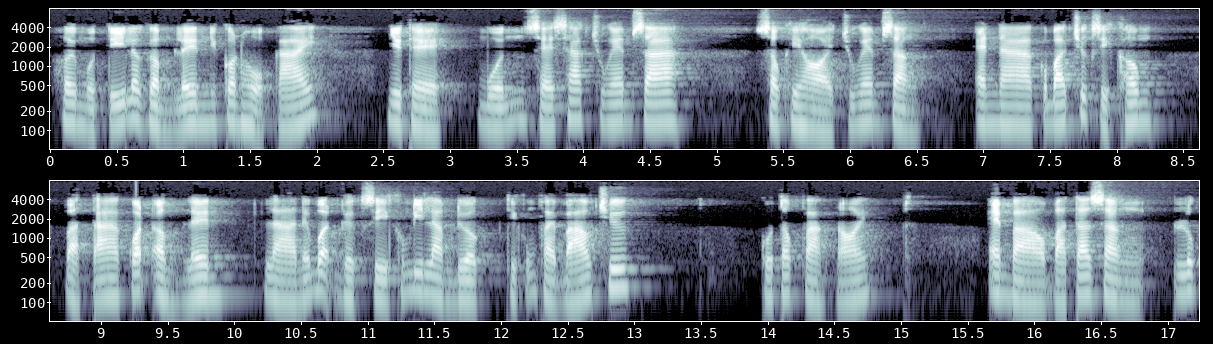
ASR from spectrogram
Hơi một tí là gầm lên như con hổ cái. Như thể muốn xé xác chúng em ra. Sau khi hỏi chúng em rằng, Anna có báo trước gì không? Bà ta quát ẩm lên Là nếu bận việc gì không đi làm được Thì cũng phải báo chứ. Cô tóc vàng nói, Em bảo bà ta rằng lúc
